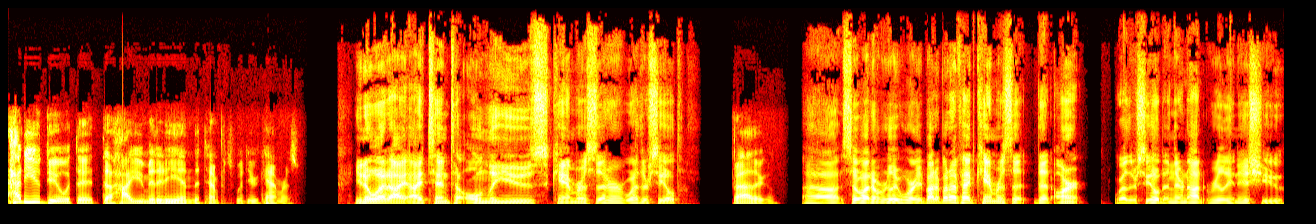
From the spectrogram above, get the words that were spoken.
how do you deal with the, the high humidity and the temperatures with your cameras? you know what? I, I tend to only use cameras that are weather sealed. Ah, there you go. Uh, so I don't really worry about it. But I've had cameras that, that aren't weather sealed, and they're not really an issue.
